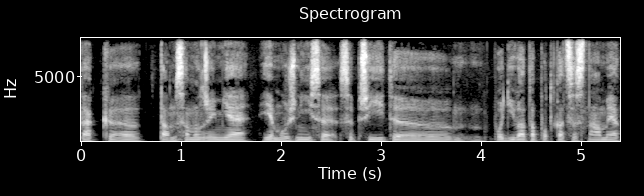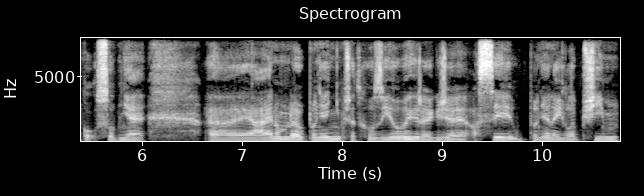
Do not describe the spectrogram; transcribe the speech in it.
tak tam samozřejmě je možný se, se přijít podívat a potkat se s námi jako osobně. Eh, já jenom na doplnění předchozího bych řekl, že asi úplně nejlepším,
